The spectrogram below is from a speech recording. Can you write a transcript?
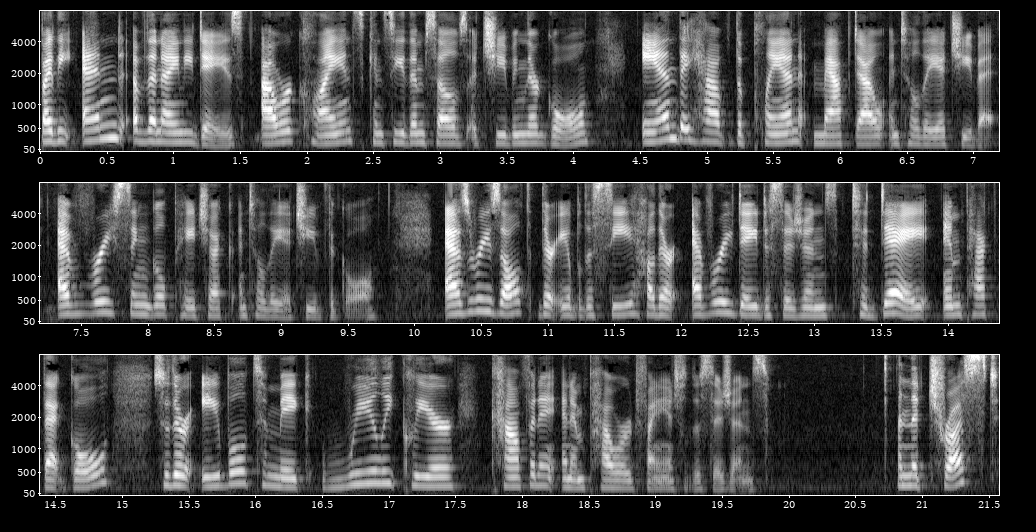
By the end of the 90 days, our clients can see themselves achieving their goal and they have the plan mapped out until they achieve it, every single paycheck until they achieve the goal. As a result, they're able to see how their everyday decisions today impact that goal, so they're able to make really clear, confident, and empowered financial decisions. And the trust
